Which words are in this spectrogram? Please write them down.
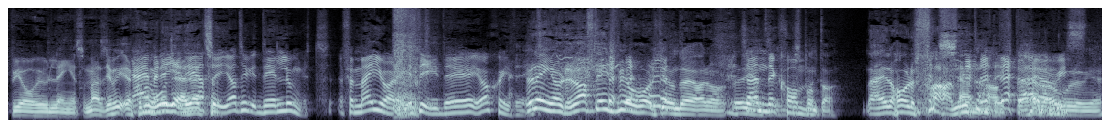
HBO hur länge som helst. Jag, jag Nej, kommer men det, ihåg det, det. alltså, så- jag tycker det är lugnt. För mig gör det ingenting. Det, jag skiter i hur det. länge har du haft HBO undrar jag då? Sen det kom. Spontant. Nej, det har du fan inte haft. Det här var visst. horunge.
